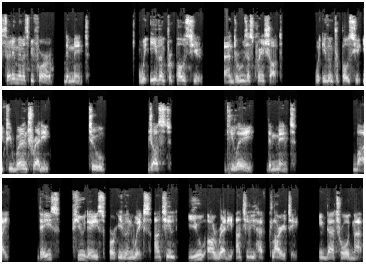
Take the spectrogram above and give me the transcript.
30 minutes before the mint, we even proposed you, and there was a screenshot. We even proposed you if you weren't ready to just delay the mint by days, few days, or even weeks until you are ready, until you have clarity in that roadmap.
